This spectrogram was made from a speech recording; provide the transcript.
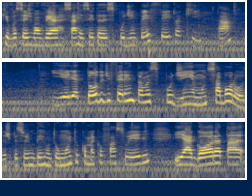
que vocês vão ver essa receita desse pudim perfeito aqui, tá? E ele é todo diferentão esse pudim, é muito saboroso. As pessoas me perguntam muito como é que eu faço ele. E agora tá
